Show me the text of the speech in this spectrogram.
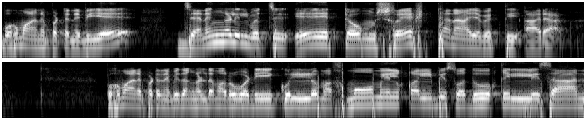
ബഹുമാനപ്പെട്ട നബിയെ ജനങ്ങളിൽ വെച്ച് ഏറ്റവും ശ്രേഷ്ഠനായ വ്യക്തി ആരാണ്? ബഹുമാനപ്പെട്ട നബി തങ്ങളുടെ മറുപടി കുല്ലു മഹ്മൂമിൽ കൽബി സ്വദൂഖിൽ ലിസാൻ.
